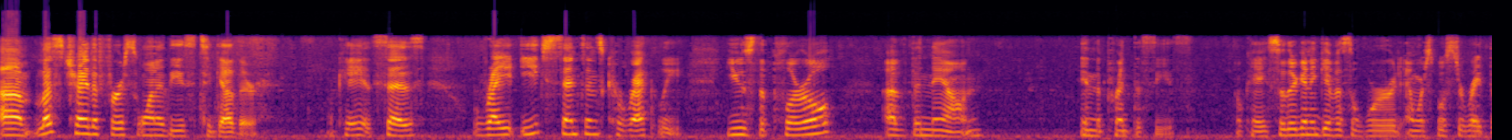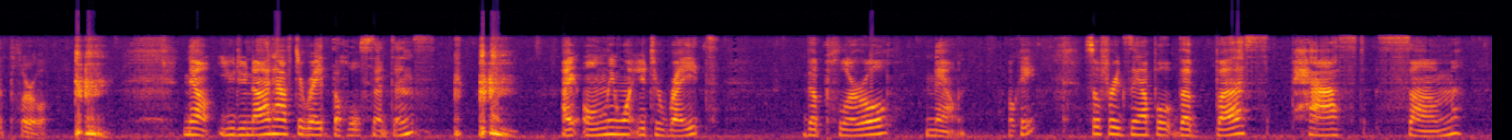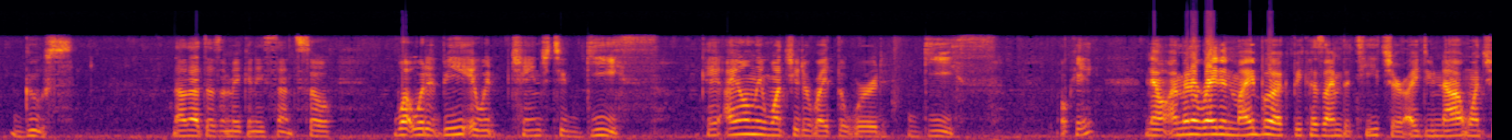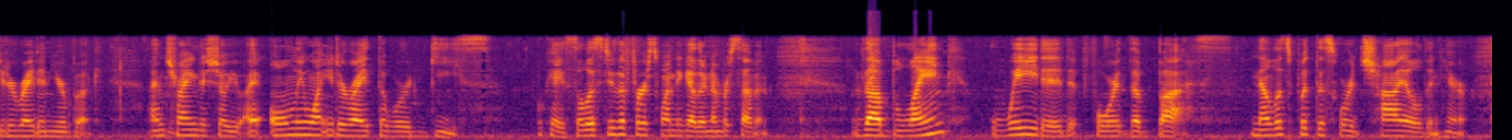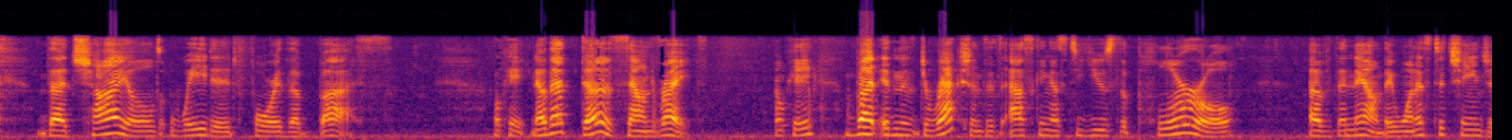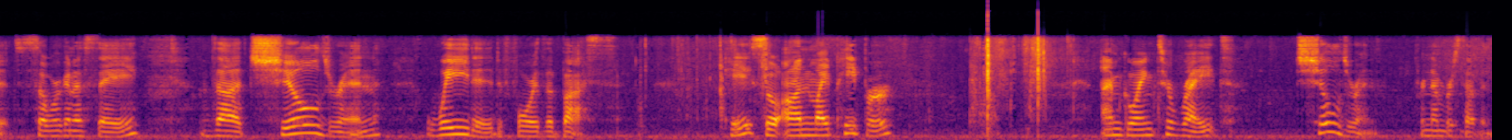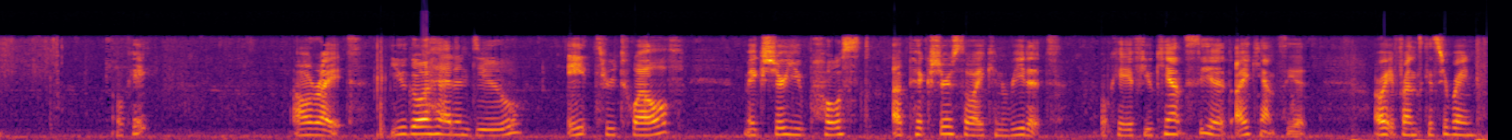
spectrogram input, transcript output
Um, let's try the first one of these together. Okay, it says, write each sentence correctly. Use the plural of the noun in the parentheses. Okay, so they're going to give us a word and we're supposed to write the plural. now, you do not have to write the whole sentence. I only want you to write the plural noun. Okay, so for example, the bus passed some goose. Now that doesn't make any sense. So what would it be? It would change to geese. Okay, I only want you to write the word geese. Okay, now I'm going to write in my book because I'm the teacher. I do not want you to write in your book. I'm trying to show you. I only want you to write the word geese. Okay, so let's do the first one together, number seven. The blank waited for the bus. Now let's put this word child in here. The child waited for the bus. Okay, now that does sound right. Okay, but in the directions it's asking us to use the plural of the noun. They want us to change it. So we're going to say the children waited for the bus. Okay, so on my paper, I'm going to write children for number seven. Okay? All right, you go ahead and do 8 through 12. Make sure you post a picture so I can read it. Okay, if you can't see it, I can't see it. All right, friends, kiss your brain.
